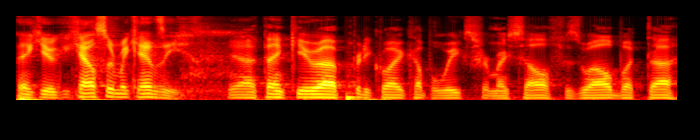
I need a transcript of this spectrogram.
Thank you, Councillor Mackenzie. Yeah, thank you. Uh, pretty quiet couple weeks for myself as well, but uh,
